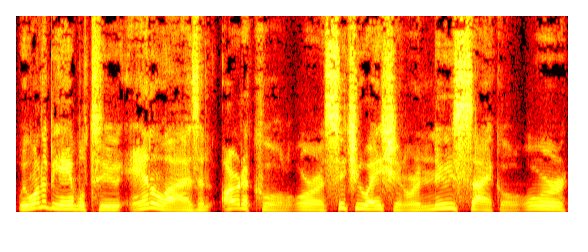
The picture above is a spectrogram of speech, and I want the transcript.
We want to be able to analyze an article or a situation or a news cycle or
